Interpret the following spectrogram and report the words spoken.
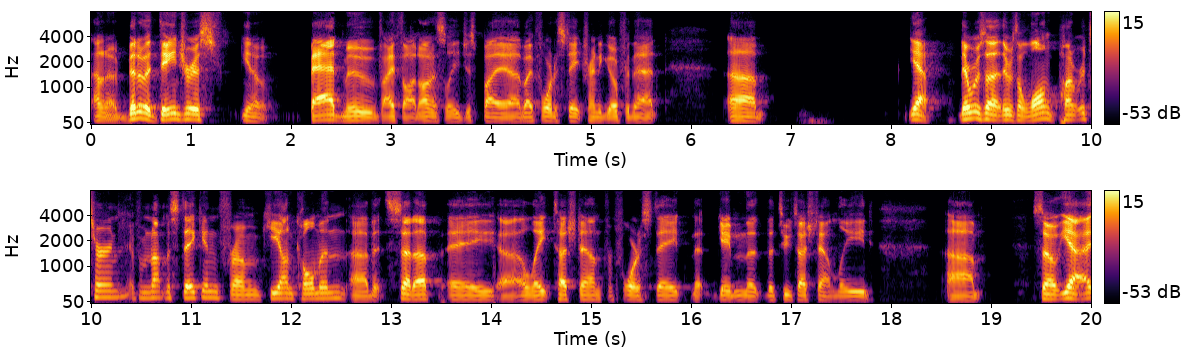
I don't know, a bit of a dangerous, you know, bad move. I thought honestly, just by uh, by Florida State trying to go for that. Um, yeah, there was a there was a long punt return, if I'm not mistaken, from Keon Coleman uh, that set up a uh, a late touchdown for Florida State that gave them the the two touchdown lead. Um, so yeah,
